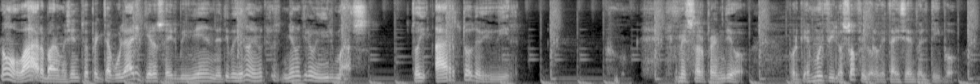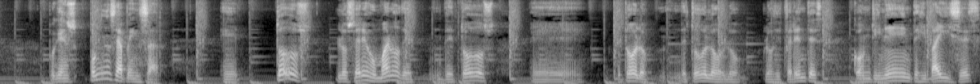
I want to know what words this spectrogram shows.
no, bárbaro, me siento espectacular y quiero seguir viviendo. El tipo dice, no yo, no quiero, vivir más. Estoy harto de vivir. me sorprendió. porque es muy filosófico lo que está diciendo el tipo. Porque pónganse a pensar, eh, todos los seres humanos de, todos, eh, de todos, los, de todos los, diferentes continentes y países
